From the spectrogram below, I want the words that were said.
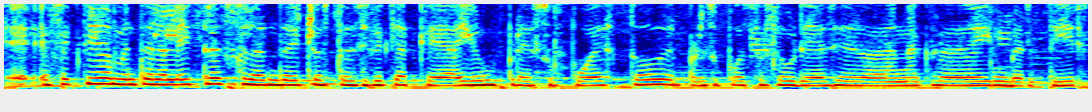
e, efectivamente la ley 348 especifica que hay un presupuesto del presupuesto de seguridad ciudadana que se debe invertir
